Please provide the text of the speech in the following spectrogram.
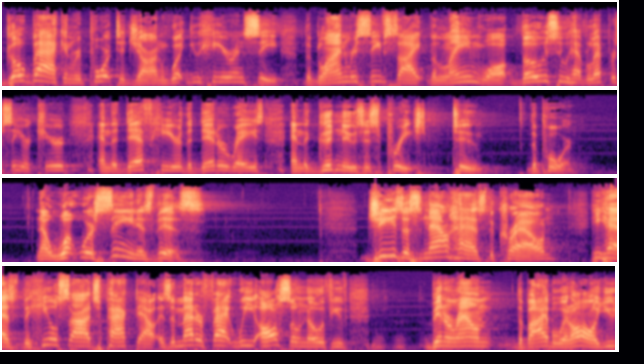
Go back and report to John what you hear and see. The blind receive sight, the lame walk, those who have leprosy are cured, and the deaf hear, the dead are raised, and the good news is preached to the poor. Now, what we're seeing is this Jesus now has the crowd. He has the hillsides packed out. As a matter of fact, we also know if you've been around the Bible at all, you,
